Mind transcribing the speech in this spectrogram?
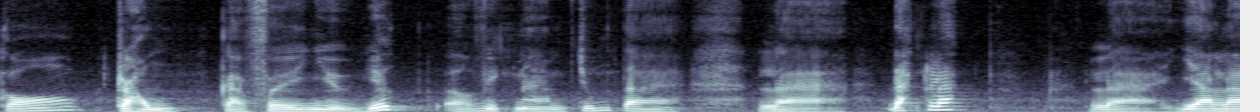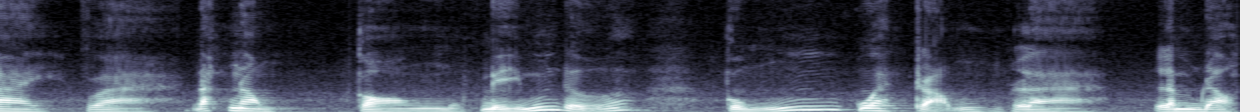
có trồng cà phê nhiều nhất ở Việt Nam chúng ta là Đắk Lắk, là Gia Lai và Đắk Nông. Còn một điểm nữa cũng quan trọng là Lâm Đồng.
